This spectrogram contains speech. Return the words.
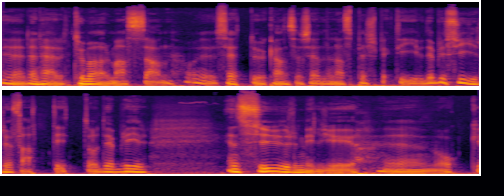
Eh, den här tumörmassan eh, sett ur cancercellernas perspektiv. Det blir syrefattigt och det blir en sur miljö eh, och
